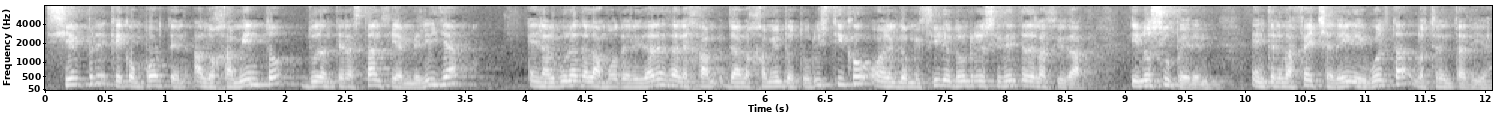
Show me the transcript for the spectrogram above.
siempre que comporten alojamiento durante la estancia en Melilla en alguna de las modalidades de alojamiento turístico o en el domicilio de un residente de la ciudad y no superen entre la fecha de ida y vuelta los 30 días.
